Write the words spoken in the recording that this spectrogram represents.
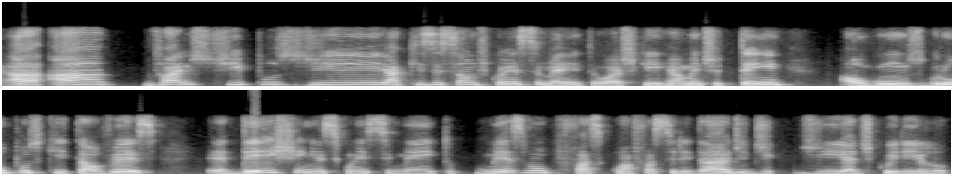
há, há vários tipos de aquisição de conhecimento. Eu acho que realmente tem alguns grupos que talvez é, deixem esse conhecimento, mesmo com a facilidade de, de adquiri-lo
